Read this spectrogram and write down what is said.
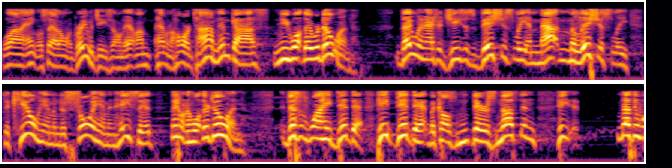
well, I ain't going to say I don't agree with Jesus on that. I'm having a hard time. Them guys knew what they were doing. They went after Jesus viciously and maliciously to kill him and destroy him, and he said, they don't know what they're doing. This is why he did that. He did that because there's nothing, he, Nothing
